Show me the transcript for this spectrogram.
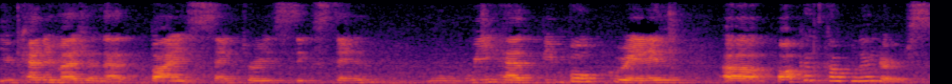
you can imagine that by century 16, we had people creating uh, pocket calculators.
